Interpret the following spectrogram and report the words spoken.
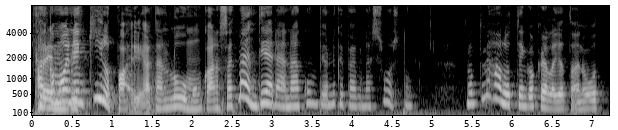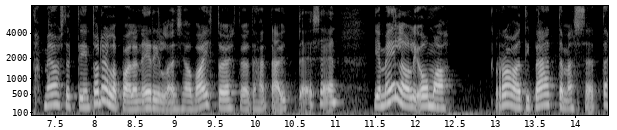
Trendi. Aikamoinen kilpailija tämän luumun kanssa. Et mä en tiedä enää, kumpi on nykypäivänä suositumpi. Mutta me haluttiin kokeilla jotain uutta. Me ostettiin todella paljon erilaisia vaihtoehtoja tähän täytteeseen. Ja meillä oli oma raati päättämässä, että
